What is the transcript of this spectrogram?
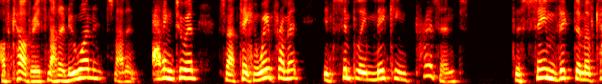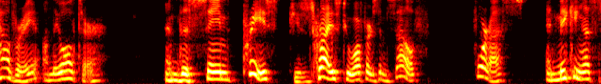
of Calvary. It's not a new one. It's not an adding to it. It's not taking away from it. It's simply making present the same victim of Calvary on the altar and the same priest, Jesus Christ, who offers himself for us and making us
